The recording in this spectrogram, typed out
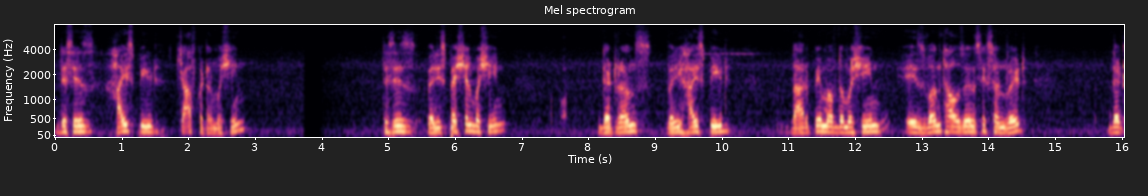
This is high speed chaff cutter machine. This is very special machine that runs very high speed. The RPM of the machine is 1600 that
